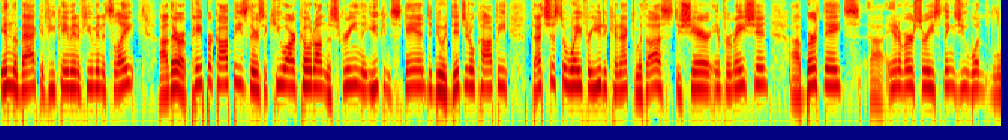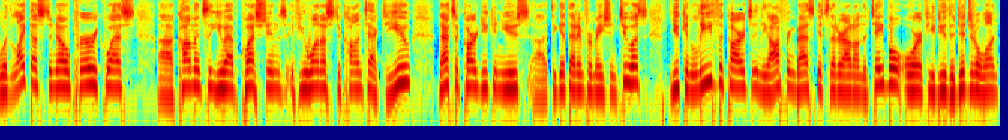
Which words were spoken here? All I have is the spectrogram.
in the back. If you came in a few minutes late, uh, there are paper copies. There's a QR code on the screen that you can scan to do a digital copy. That's just a way for you to connect with us to share information, uh, birth dates, uh, anniversaries, things you would would like us to know, prayer requests, uh, comments that you have, questions. If you want us to contact you, that's a card you can use uh, to get that information to us. You can leave the cards in the offering baskets that are out on the table, or if you do do the digital one,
